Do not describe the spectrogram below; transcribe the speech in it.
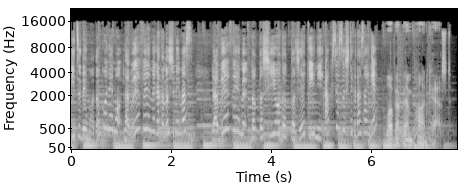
いつでもどこでもラブ f m が楽しめますラブ FM.co.jp にアクセスしてくださいね Love FM Podcast.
